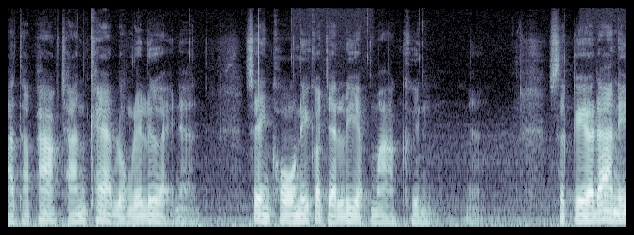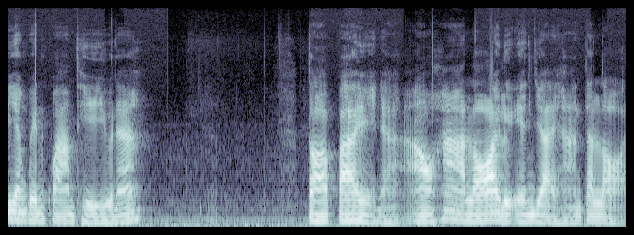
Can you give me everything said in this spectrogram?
อัตภาคชั้นแคบลงเรื่อยๆนะเส้นโค้งนี้ก็จะเรียบมากขึ้นนะสเกลด้านนี้ยังเป็นความถี่อยู่นะ ต่อไปนะเอา 500 หรือ n ใหญ่หารตลอด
